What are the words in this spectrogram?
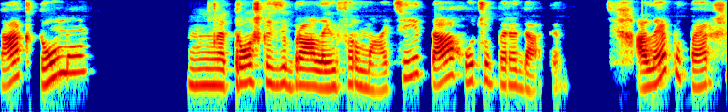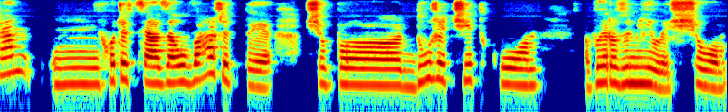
Так, тому трошки зібрала інформації та хочу передати. Але, по-перше, хочеться зауважити, щоб е, дуже чітко ви розуміли, що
